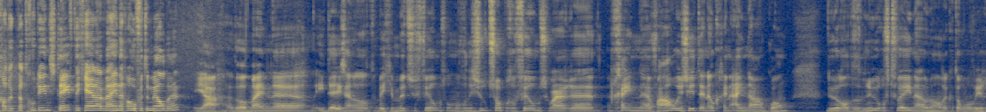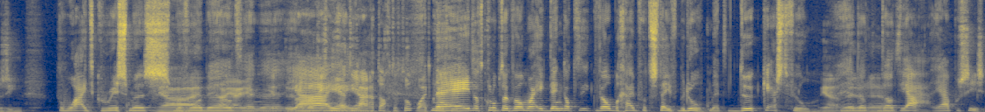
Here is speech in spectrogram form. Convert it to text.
Schat ik dat goed in, Steve? Dat jij daar weinig over te melden hebt? Ja, wat mijn eh idee zijn altijd een beetje mutsenfilms. Allemaal van die zoetsappige films waar eh, geen eh, verhaal in zit en ook geen einde aan kwam. Duurde altijd een uur of twee, nou dan had ik het allemaal weer gezien. White Christmas Ja, bijvoorbeeld. en, ja, ja, ja. En, eh, Ja, ja, dat is niet ja, uit de ja. jaren 80, toch? White Christmas? Nee, dat klopt ook wel, maar ik denk dat ik wel begrijp wat Steve bedoelt met de kerstfilm. Ja, de, dat, dat, ja, ja, precies.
